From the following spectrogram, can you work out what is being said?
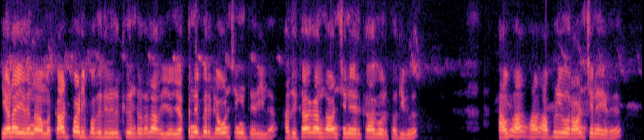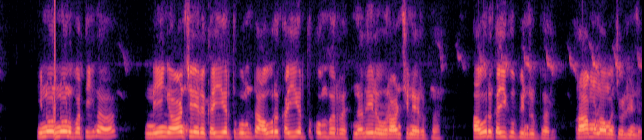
ஏன்னா இது நாம் காட்பாடி பகுதியில் இருக்குன்றதால அது எத்தனை பேர் கவனிச்சிங்க தெரியல. அதுக்காக அந்த ஆஞ்சநேயருக்காக ஒரு பதிவு. அவ- அப்படி ஒரு ஆஞ்சநேயர். இன்னொன்று இன்னொன்று பார்த்தீங்கன்னா நீங்கள் ஆஞ்சநேயரை கையெடுத்து கும்பிட்டு அவரும் கையெடுத்து கும்பிட்ற நிலையில் ஒரு ஆஞ்சநேயர் இருப்பார். அவரும் கை கூப்பின்னு இருப்பார். ராமநாமம் சொல்லிட்டு.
